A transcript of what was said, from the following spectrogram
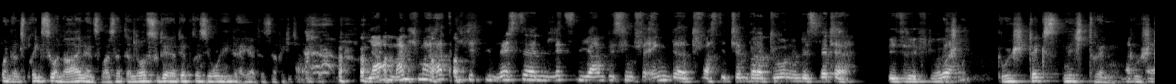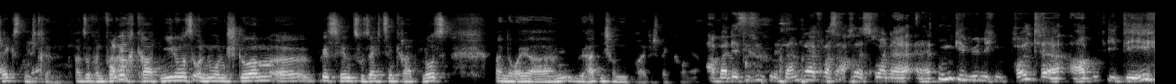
Und dann springst du alleine ins Wasser. Dann läufst du der Depression hinterher, das ist ja richtig. Ja, manchmal hat sich das Silvester in den letzten Jahren ein bisschen verändert, was die Temperaturen und das Wetter betrifft, oder? Du steckst nicht drin. Du steckst nicht drin. Also von, von 8 Grad minus und, und Sturm äh, bis hin zu 16 Grad plus. Ein neuer, wir hatten schon ein breites Spektrum. Ja. Aber das ist interessant, Ralf, was auch aus so einer äh, ungewöhnlichen Polterabendidee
